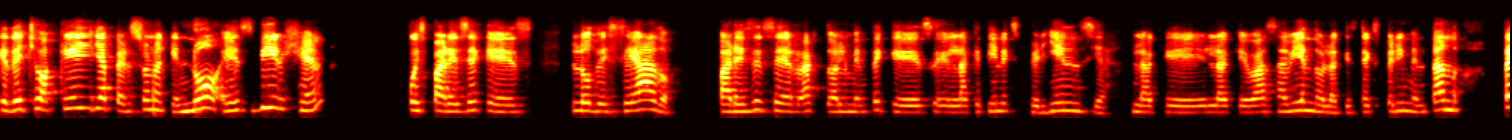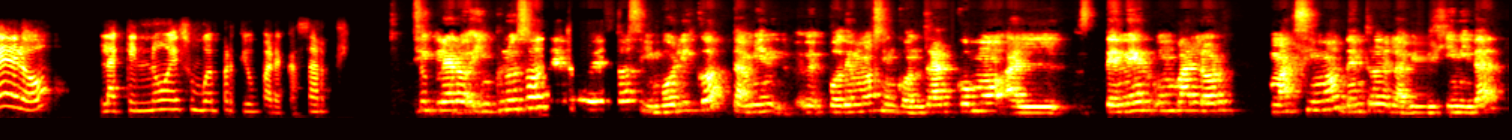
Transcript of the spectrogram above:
que de hecho aquella persona que no es virgen, pues parece que es lo deseado parece ser actualmente que es eh, la que tiene experiencia, la que, la que va sabiendo, la que está experimentando, pero la que no es un buen partido para casarte. Sí, claro, incluso dentro de esto simbólico también eh, podemos encontrar cómo al tener un valor máximo dentro de la virginidad,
